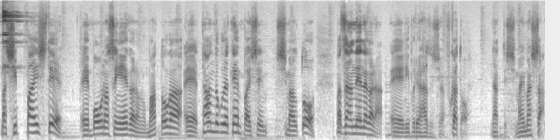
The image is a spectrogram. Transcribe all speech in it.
まあ、失敗してえー、ボーナスイン絵柄の的が、えー、単独で転廃してしまうと、まあ、残念ながら、えー、リプレイ外しは不可となってしまいました。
